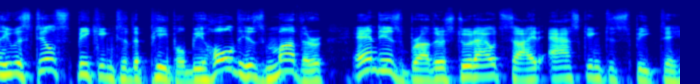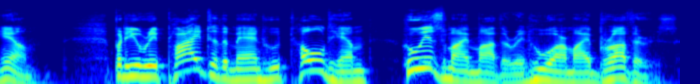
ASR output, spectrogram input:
he was still speaking to the people, behold, his mother and his brother stood outside asking to speak to him. But he replied to the man who told him, Who is my mother and who are my brothers?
